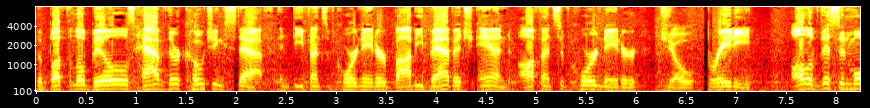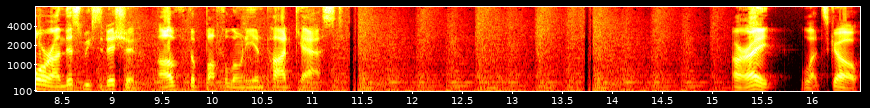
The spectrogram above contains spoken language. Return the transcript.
The Buffalo Bills have their coaching staff and defensive coordinator Bobby Babich and offensive coordinator Joe Brady. All of this and more on this week's edition of the Buffalonian Podcast. All right, let's go.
